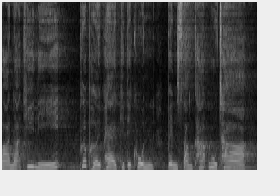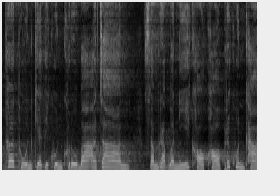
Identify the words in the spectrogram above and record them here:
มาณที่นี้ เพื่อเผยแผ่กิตติคุณเป็นสังฆบูชา เทิดทูนเกียรติคุณครูบาอาจารย์สำหรับวันนี้ขอขอบพระคุณค่ะ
